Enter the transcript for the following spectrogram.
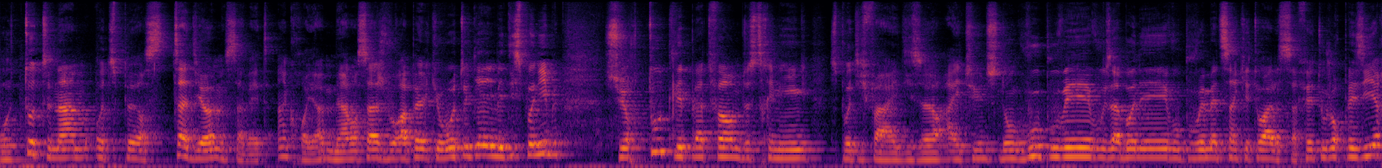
au Tottenham Hotspur Stadium. Ça va être incroyable, mais avant ça, je vous rappelle que What a Game est disponible sur toutes les plateformes de streaming, Spotify, Deezer, iTunes. Donc vous pouvez vous abonner, vous pouvez mettre 5 étoiles, ça fait toujours plaisir.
